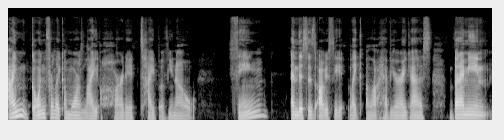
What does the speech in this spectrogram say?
I'm going for like a more light-hearted type of, you know, thing. And this is obviously like a lot heavier, I guess. But I mean,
